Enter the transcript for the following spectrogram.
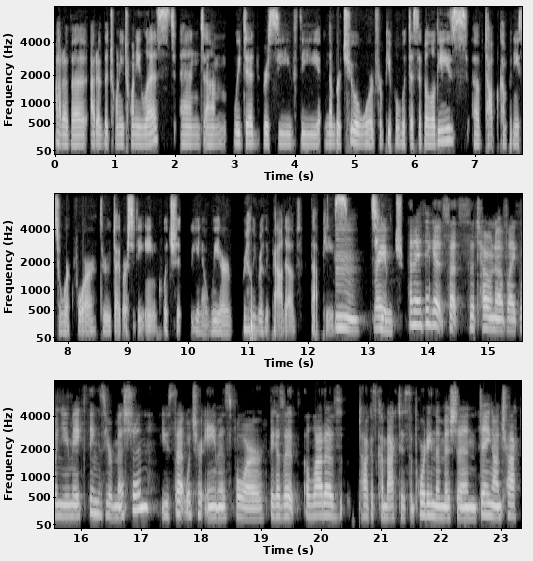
out of a out of the 2020 list, and um, we did receive the number two award for people with disabilities of top companies to work for through DiversityInc., which you know we are really really proud of that piece. Mm, right, huge. and I think it sets the tone of like when you make things your mission, you set what your aim is for because it a lot of talk has come back to supporting the mission, staying on track,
